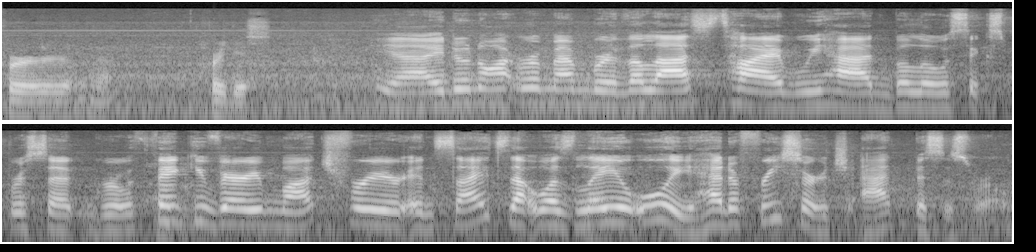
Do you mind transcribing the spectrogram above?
for uh, for this. Yeah, I do not remember the last time we had below 6% growth. Thank you very much for your insights. That was Leo Uy, Head of Research at BusinessWorld.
